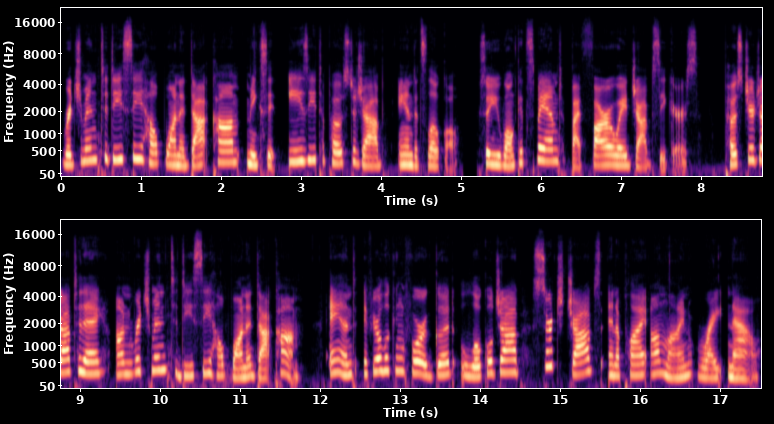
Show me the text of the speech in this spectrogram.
Richmond to DC HelpWanted.com makes it easy to post a job and it's local, so you won't get spammed by faraway job seekers. Post your job today on Richmond to DC HelpWanted.com. And if you're looking for a good local job, search jobs and apply online right now.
